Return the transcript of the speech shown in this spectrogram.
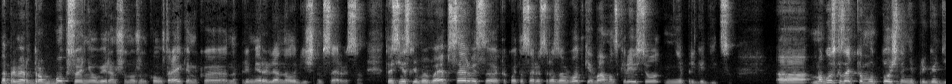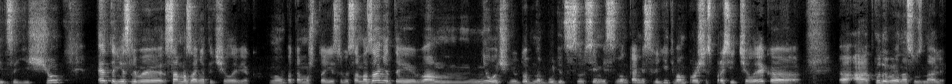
Например, Dropbox я не уверен, что нужен колл-трекинг, э, например, или аналогичным сервисом. То есть если вы веб-сервис, какой-то сервис разработки, вам он, скорее всего, не пригодится. Могу сказать, кому точно не пригодится еще, это если вы самозанятый человек. Ну, потому что если вы самозанятый, вам не очень удобно будет со всеми звонками следить. Вам проще спросить человека, а, а откуда вы нас узнали?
